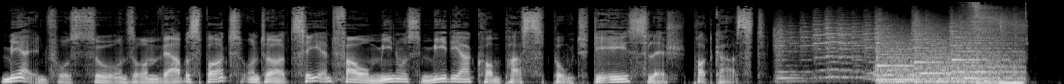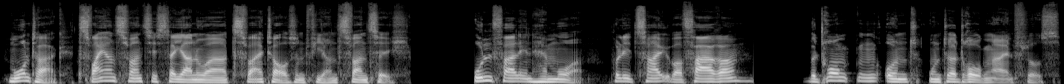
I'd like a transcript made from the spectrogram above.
Mehr Infos zu unserem Werbespot unter cnv-mediakompass.de slash podcast. Montag, 22. Januar 2024. Unfall in Hemmoor. Polizei über Fahrer, betrunken und unter Drogeneinfluss.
